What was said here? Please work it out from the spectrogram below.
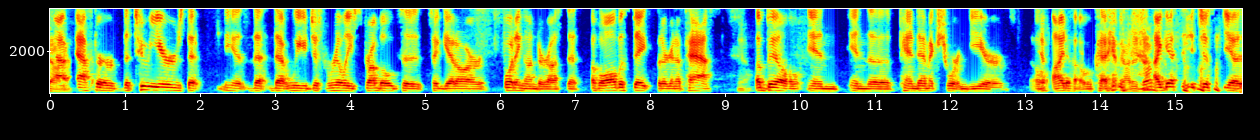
a- after the two years that you know, that that we just really struggled to to get our footing under us, that of all the states that are going to pass yeah. a bill in in the pandemic shortened year. Oh, yeah. Idaho. Okay, Got it done. I guess it just yeah.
